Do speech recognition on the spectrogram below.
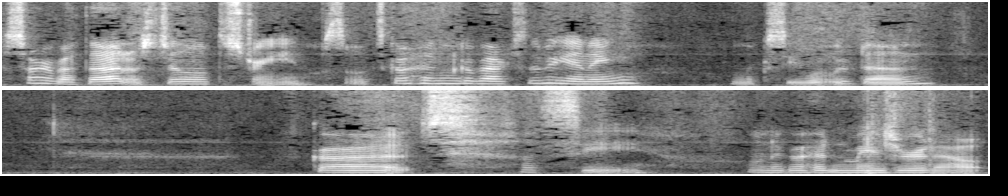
sorry about that. I was dealing with the stream. So let's go ahead and go back to the beginning. Let's see what we've done. Got, let's see, I'm going to go ahead and measure it out.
